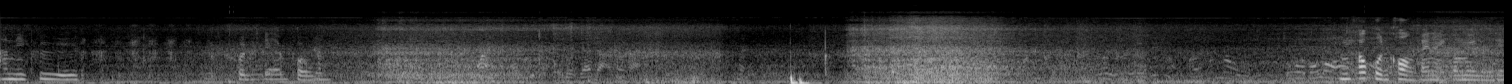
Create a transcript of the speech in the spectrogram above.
อันนี้คือ คนแก้ผม นี่เขาขนของไปไหนก็ไม่รู้ดิ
